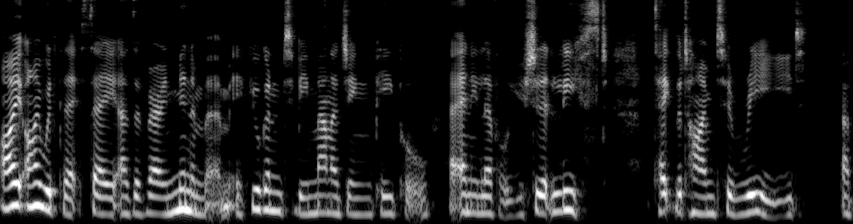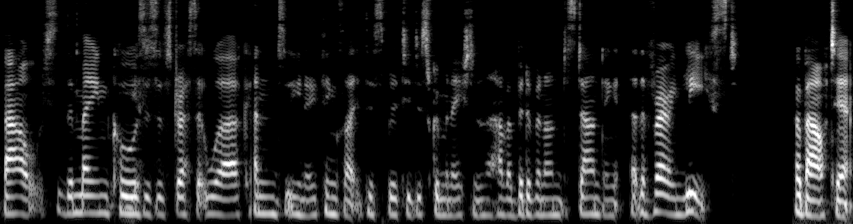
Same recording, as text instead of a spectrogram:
I, I would th- say, as a very minimum, if you're going to be managing people at any level, you should at least take the time to read about the main causes of stress at work and you know things like disability discrimination and have a bit of an understanding at the very least about it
